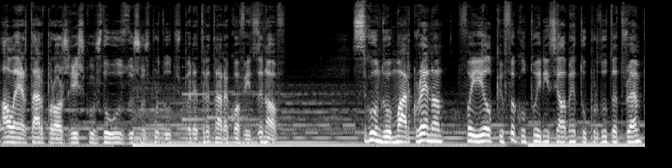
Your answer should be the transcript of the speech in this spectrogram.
a alertar para os riscos do uso dos seus produtos para tratar a Covid-19. Segundo Mark Rennon, foi ele que facultou inicialmente o produto a Trump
